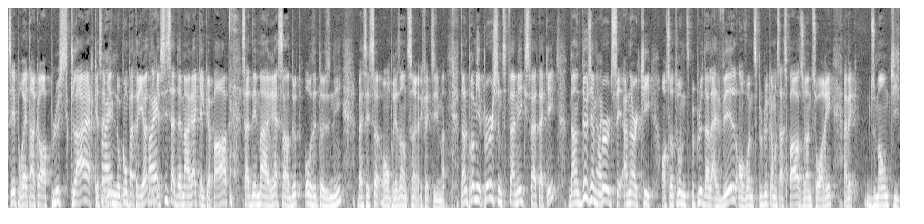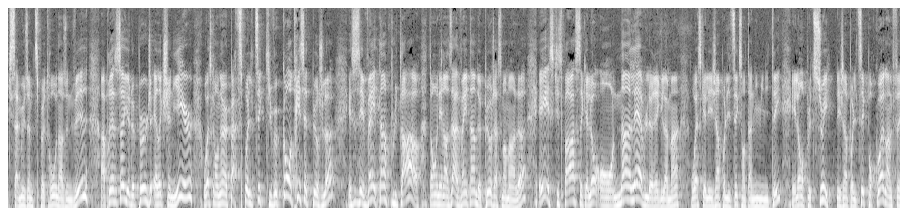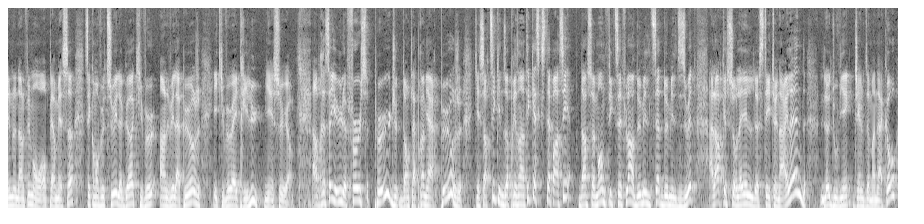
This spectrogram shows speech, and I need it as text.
Sais, pour être encore plus clair que ça Ouais. vient de nos compatriotes Ouais. et que si ça démarrait quelque part, ça démarrait sans doute aux États-Unis, ben c'est ça, on présente ça, effectivement. Dans le premier Purge, c'est une petite famille qui se fait attaquer. Dans le deuxième Ouais. Purge, c'est Anarchy. On se retrouve un petit peu plus dans la ville, on voit un petit peu plus comment ça se passe durant une soirée avec du monde qui, qui s'amuse un petit peu trop dans une ville. Après ça, il y a le Purge Election Year, où est-ce qu'on a un parti politique qui veut contrer cette purge-là. Et ça, c'est 20 ans plus tard. Donc, on est rendu à 20 ans de purge à ce moment-là. Et ce qui se passe, c'est que là, on enlève le règlement où est-ce que les gens politiques sont en immunité. Et là, on peut tuer les gens politiques. Pourquoi? Dans le film, dans le film on, on permet ça? C'est qu'on veut tuer le gars qui veut enlever la purge et qui veut être élu, bien sûr. Après ça, il y a eu le First Purge, donc la première purge, qui est sortie, qui nous a présenté qu'est-ce qui s'était passé dans ce monde fictif-là en 2017-2018, alors que sur l'île de Staten Island, là d'où vient James de Monaco,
